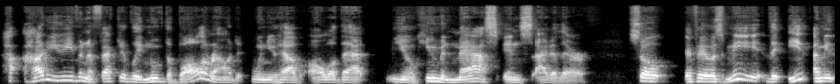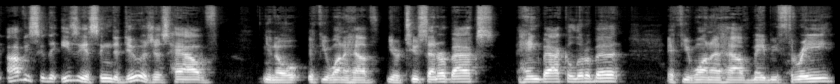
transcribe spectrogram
how, how do you even effectively move the ball around when you have all of that you know human mass inside of there? So if it was me the e- i mean obviously the easiest thing to do is just have you know if you want to have your two center backs hang back a little bit if you want to have maybe three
